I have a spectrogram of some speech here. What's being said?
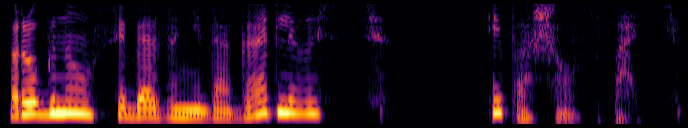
Ругнул себя за недогадливость и пошел спать.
